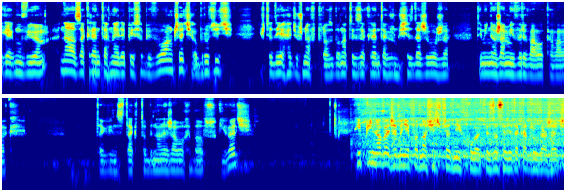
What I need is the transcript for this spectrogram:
Tak jak mówiłem, na zakrętach najlepiej sobie wyłączyć, obrócić i wtedy jechać już na wprost, bo na tych zakrętach już mi się zdarzyło, że tymi nożami wyrwało kawałek. Tak więc tak to by należało chyba obsługiwać. I pilnować, żeby nie podnosić przednich kółek. To jest w zasadzie taka druga rzecz.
